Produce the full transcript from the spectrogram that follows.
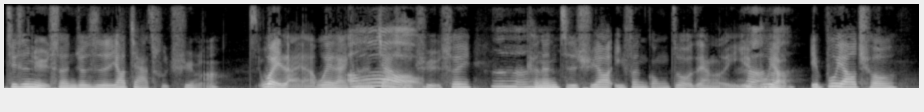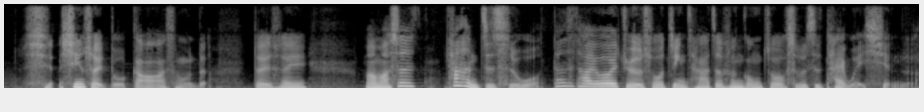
其实女生就是要嫁出去嘛，未来啊，未来可能嫁哦出去，所以可能只需要一份工作这样而已，也不要也不要求薪薪水多高啊什么的。对，所以妈妈是她很支持我，但是他又会觉得说，警察这份工作是不是太危险了？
